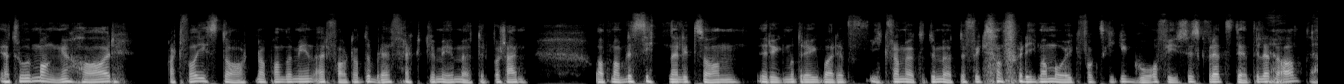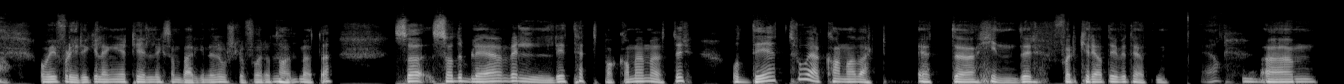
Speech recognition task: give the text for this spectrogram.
jeg tror mange har, i hvert fall i starten av pandemien, erfart at det ble fryktelig mye møter på skjerm. Og at man ble sittende litt sånn rygg mot rygg, bare gikk fra møte til møte. fordi man må ikke, faktisk ikke gå fysisk fra et sted til et ja, annet. Ja. Og vi flyr ikke lenger til liksom, Bergen eller Oslo for å ta mm. et møte. Så, så, det ble veldig tettpakka med møter. Og det tror jeg kan ha vært et uh, hinder for kreativiteten. Ja. Um,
